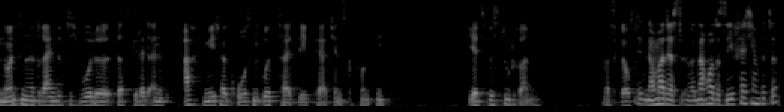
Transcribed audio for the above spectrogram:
1973 wurde das Skelett eines 8 Meter großen Urzeitseepferdchens gefunden. Jetzt bist du dran. Was glaubst du? Nochmal das, nochmal das Seepferdchen, bitte.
